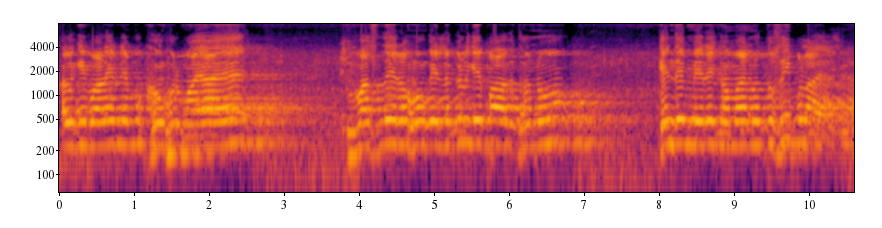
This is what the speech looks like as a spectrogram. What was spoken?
ਕਲਗੀ ਵਾਲੇ ਨੇ ਮੁਖੋਂ ਫਰਮਾਇਆ ਹੈ, ਵਸਦੇ ਰਹੋਗੇ, ਲੱਗਣਗੇ ਭਾਗ ਤੁਹਾਨੂੰ। ਕਹਿੰਦੇ, ਮੇਰੇ ਗਮਾਂ ਨੂੰ ਤੁਸੀਂ ਭੁਲਾਇਆ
